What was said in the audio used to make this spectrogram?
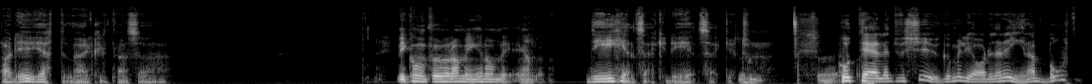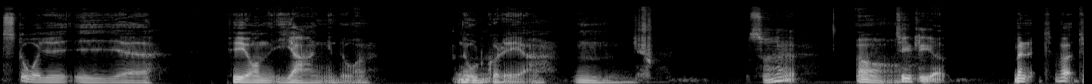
Ja, det är jättemärkligt alltså. Vi kommer få höra mer om det i alla fall. Det är helt säkert. Det är helt säkert. Mm. Hotellet för 20 miljarder där ingen har bott står ju i uh, Pyongyang då. Mm. Nordkorea. Mm. Så här. Ja. Tydligen. Men vad,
